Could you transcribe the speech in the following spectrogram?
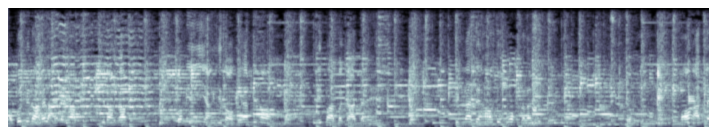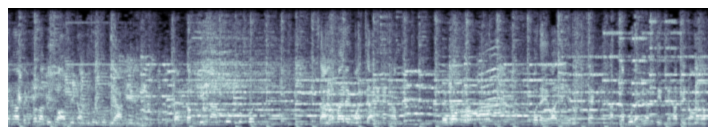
ขอบคุณพี่น้องหลายๆนะครับพี่น้องครับ ก็มีอย่างที่ตอบแทนพี่น้องที่ผ่านประกาศไหนทีมงานแต่เฮาทุกวงกันละสิผมหมออัดนะครับ เป็นคนรับผิดชอบพี่น้องทุกๆอย่างที่นี่ของกับทีมงานทุกทุกคนสารเข้ามาในหัวใจนะครับไปพ้องหลักบ่ได้ว่าจะเห็นแข่งขันกับผู้ใดทั้งสิ้นนะครับพี่น้องครับ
